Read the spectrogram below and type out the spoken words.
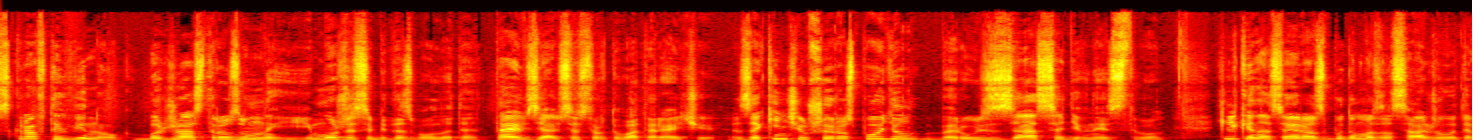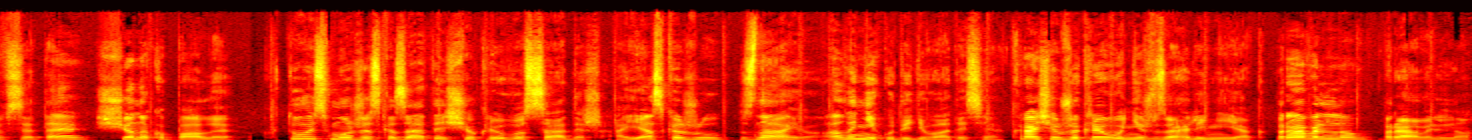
Скрафтив вінок, бо Джаст розумний і може собі дозволити, та й взявся сортувати речі. Закінчивши розподіл, берусь за садівництво. Тільки на цей раз будемо засаджувати все те, що накопали. Хтось може сказати, що криво садиш, а я скажу знаю, але нікуди діватися. Краще вже криво, ніж взагалі ніяк. Правильно? Правильно.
